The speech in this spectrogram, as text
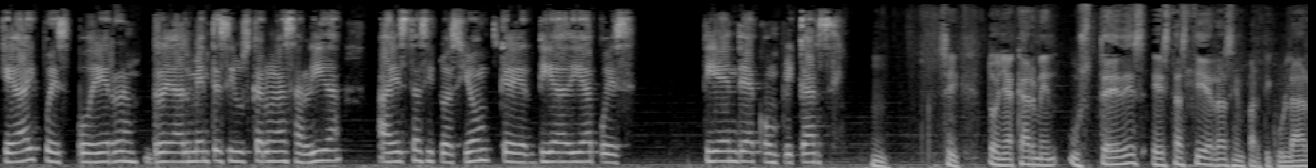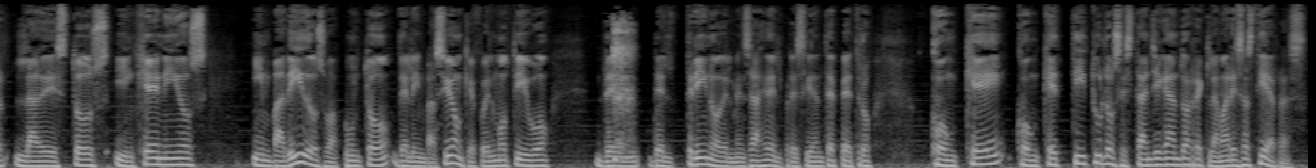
que hay, pues poder realmente sí buscar una salida a esta situación que día a día pues tiende a complicarse. Mm. Sí, doña Carmen, ustedes, estas tierras, en particular la de estos ingenios invadidos o a punto de la invasión, que fue el motivo del, del trino del mensaje del presidente Petro, ¿con qué, ¿con qué títulos están llegando a reclamar esas tierras?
